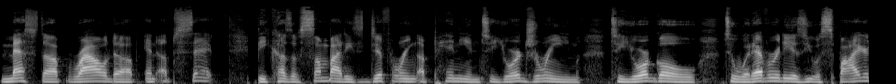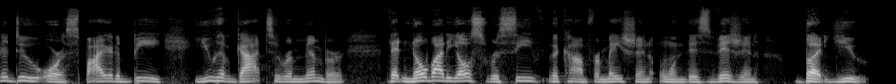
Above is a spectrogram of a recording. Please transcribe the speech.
messed up, riled up, and upset because of somebody's differing opinion to your dream, to your goal, to whatever it is you aspire to do or aspire to be, you have got to remember that nobody else received the confirmation on this vision but you.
